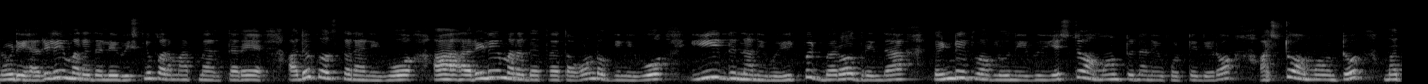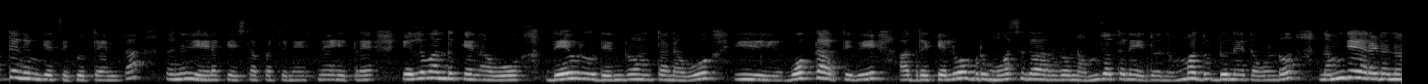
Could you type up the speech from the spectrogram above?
ನೋಡಿ ಹರಳಿ ಮರದಲ್ಲಿ ವಿಷ್ಣು ಪರಮಾತ್ಮ ಇರ್ತಾರೆ. ಅದಕ್ಕೋಸ್ಕರ ನೀವು ಆ ಹರಳಿ ಮರದ ಹತ್ರ ತೊಗೊಂಡೋಗಿ ನೀವು ಇದನ್ನು ನೀವು ಇಟ್ಬಿಟ್ಟು ಬರೋದ್ರಿಂದ ಖಂಡಿತವಾಗ್ಲೂ ನೀವು ಎಷ್ಟು ಅಮೌಂಟನ್ನು ನೀವು ಕೊಟ್ಟಿದ್ದೀರೋ ಅಷ್ಟು ಅಮೌಂಟು ಮತ್ತೆ ನಿಮಗೆ ಸಿಗುತ್ತೆ ಅಂತ ನಾನು ಹೇಳೋಕ್ಕೆ ಇಷ್ಟಪಡ್ತೀನಿ. ಸ್ನೇಹಿತರೆ, ಕೆಲವೊಂದಕ್ಕೆ ನಾವು ದೇವರು ದಿನರು ಅಂತ ನಾವು ಈ ಹೋಗ್ತಾ ಇರ್ತೀವಿ. ಆದರೆ ಕೆಲವೊಬ್ಬರು ಮೋಸಗಾರರು ನಮ್ಮ ಜೊತೆನೇ ಇದ್ದು, ನಮ್ಮ ದುಡ್ಡನ್ನೇ ತಗೊಂಡು ನಮಗೆ ಎರಡನ್ನ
